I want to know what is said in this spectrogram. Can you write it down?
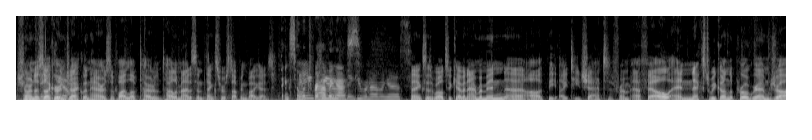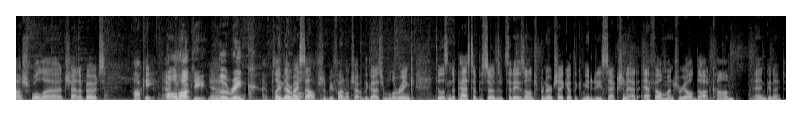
Charna Thank Zucker and. Jacqueline Harris of I Love Tyler, Tyler Madison. Thanks for stopping by, guys. Thanks so much Thank for having us. Thank you for having us. Thanks as well to Kevin Ammerman uh, at the IT Chat from FL. And next week on the program, Josh will uh, chat about hockey. Ball hockey, Yeah. Le Rink. I played there Indoor ball. myself. Should be fun. We'll chat with the guys from Larink. To listen to past episodes of today's Entrepreneur, check out the community section at flmontreal.com. And good night.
